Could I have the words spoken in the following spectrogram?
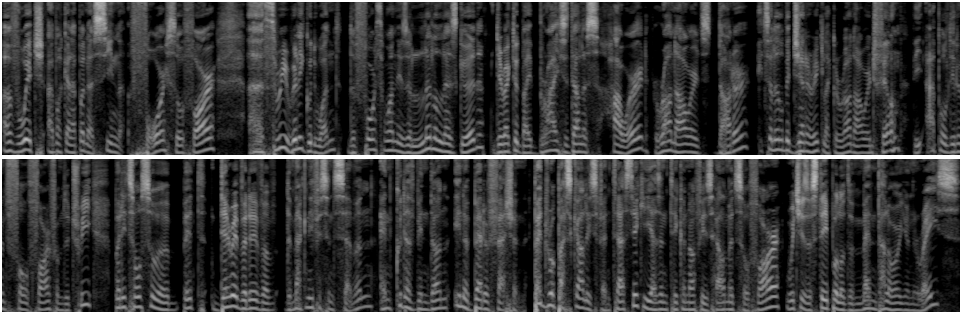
of which Abracadapod has seen four so far. Uh, three really good ones. The fourth one is a little less good, directed by Bryce Dallas Howard, Ron Howard's daughter. It's a little bit generic, like a Ron Howard film. The apple didn't fall far from the tree, but it's also a bit derivative of The Magnificent Seven and could have been done in a better fashion. Pedro Pascal is fantastic. He hasn't taken off his helmet so far, which is a staple of the Mandalorian race,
